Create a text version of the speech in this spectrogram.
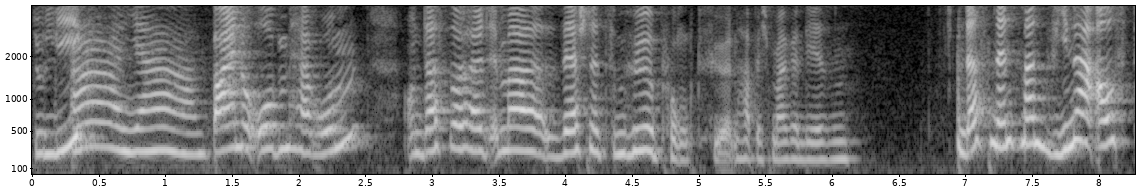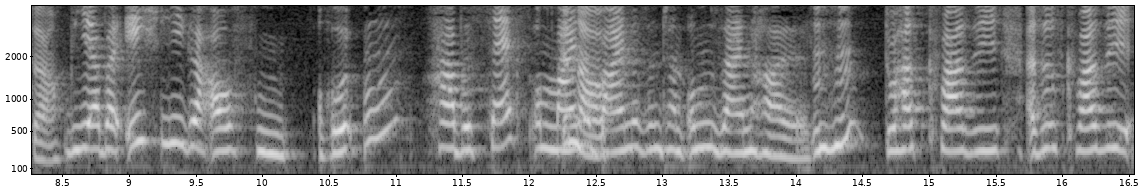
Du liegst, Ah, ja. Beine oben herum und das soll halt immer sehr schnell zum Höhepunkt führen, habe ich mal gelesen. Und das nennt man Wiener Auster. Wie aber ich liege auf dem Rücken, habe Sex und meine Genau. Beine sind dann um seinen Hals. Du hast quasi, also ist quasi,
